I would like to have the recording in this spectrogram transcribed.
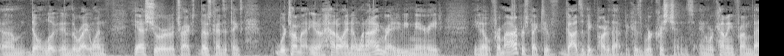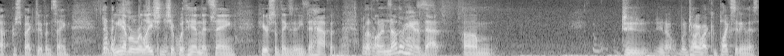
Um, don't look in the right one. Yeah, sure, attraction, those kinds of things. We're talking about, you know, how do I know when I'm ready to be married? You know, from our perspective, God's a big part of that because we're Christians and we're coming from that perspective and saying Yeah, that we have a have relationship with Him that's saying, here's some things that need to happen. But on another hand of that, um, to you know, when talking about complexity in this,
